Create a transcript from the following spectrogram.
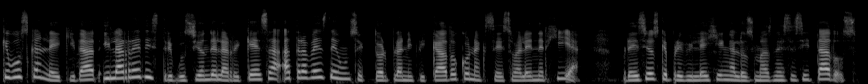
que buscan la equidad y la redistribución de la riqueza a través de un sector planificado con acceso a la energía, precios que privilegien a los más necesitados,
